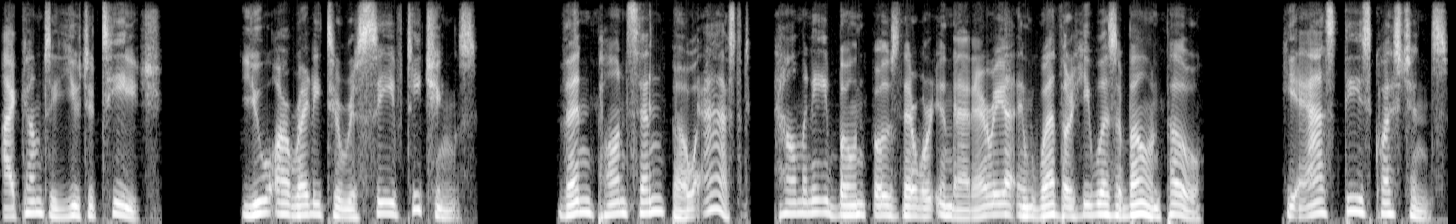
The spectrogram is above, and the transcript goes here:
I come to you to teach. You are ready to receive teachings. Then Ponsenpo asked, how many Bonpos there were in that area and whether he was a Bonpo. He asked these questions.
